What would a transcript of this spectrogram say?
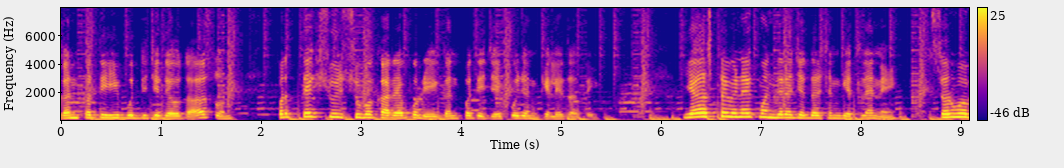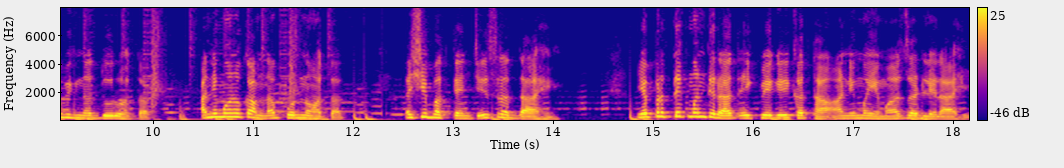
गणपती ही बुद्धीची देवता असून प्रत्येक शु शुभ कार्यापूर्वी गणपतीचे पूजन केले जाते. या अष्टविनायक मंदिराचे दर्शन घेतल्याने सर्व विघ्न दूर होतात आणि मनोकामना पूर्ण होतात अशी भक्तांची श्रद्धा आहे. या प्रत्येक मंदिरात एक वेगळी कथा आणि महिमा जडलेला आहे.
